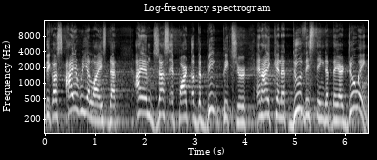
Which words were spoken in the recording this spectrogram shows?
because I realized that I am just a part of the big picture and I cannot do this thing that they are doing.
